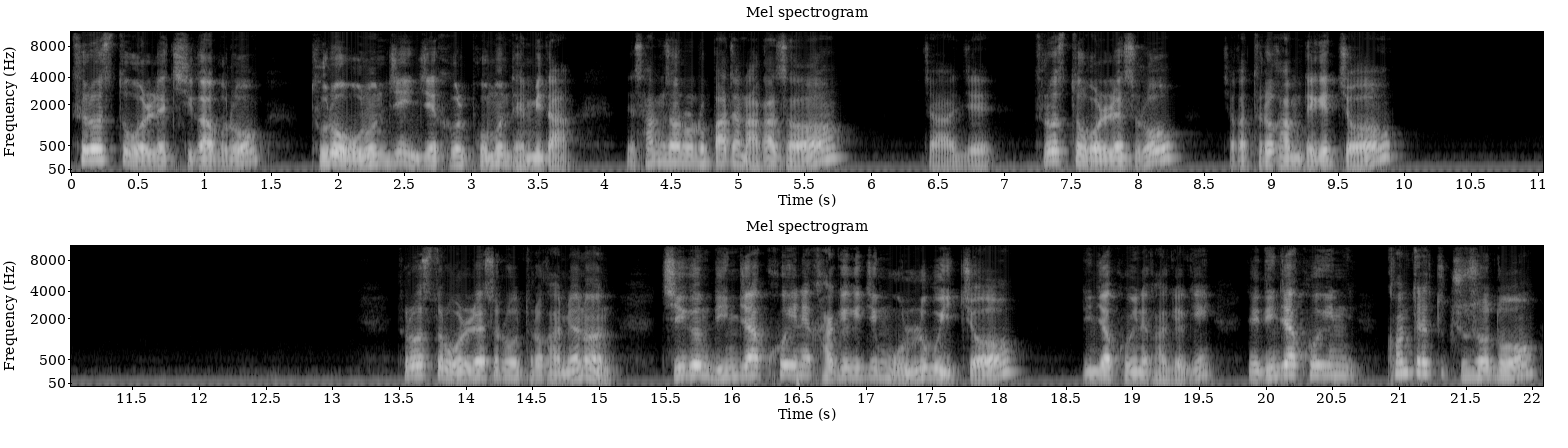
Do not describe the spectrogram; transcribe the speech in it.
트러스트 월렛 지갑으로 들어오는지 이제 그걸 보면 됩니다. 삼선으로 빠져나가서, 자, 이제 트러스트 월렛으로 제가 들어가면 되겠죠. 트러스트 월렛으로 들어가면은 지금 닌자 코인의 가격이 지금 오르고 있죠. 닌자 코인의 가격이. 닌자 코인 컨트랙트 주소도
